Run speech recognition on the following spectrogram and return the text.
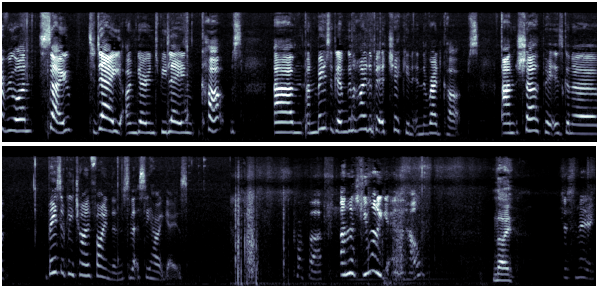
everyone. So today I'm going to be laying cups, um, and basically I'm going to hide a bit of chicken in the red cups, and Sherpa is going to basically try and find them. So let's see how it goes. Proper. Unless you want to get in and help. No. Just me.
